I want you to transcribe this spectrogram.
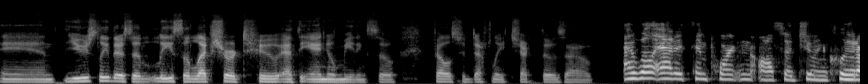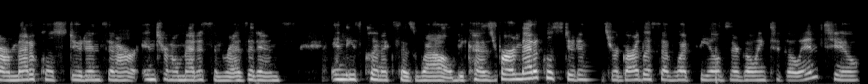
and usually there's at least a lecture or two at the annual meeting so fellows should definitely check those out I will add it's important also to include our medical students and our internal medicine residents in these clinics as well, because for our medical students, regardless of what fields they're going to go into,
